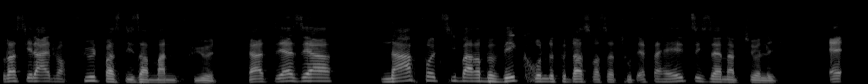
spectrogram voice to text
sodass jeder einfach fühlt, was dieser Mann fühlt. Er hat sehr, sehr nachvollziehbare Beweggründe für das, was er tut. Er verhält sich sehr natürlich. Er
